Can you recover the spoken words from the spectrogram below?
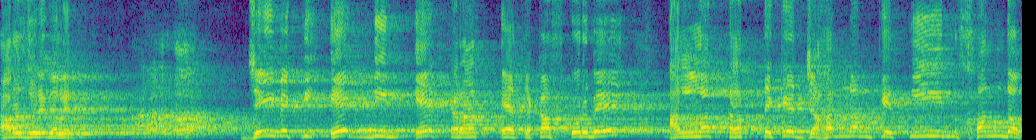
আরও জোরে বলেন। যেই ব্যক্তি একদিন এক রাত এতেকাফ করবে, আল্লাহ তার থেকে জাহান্নামকে তিন খন্দক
